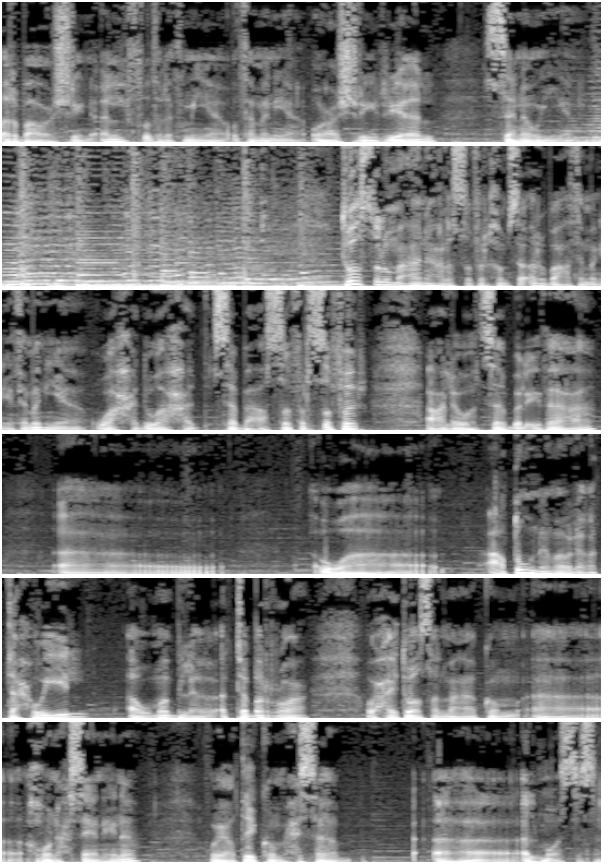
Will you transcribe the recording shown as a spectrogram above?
24328 ريال سنويا. تواصلوا معنا على صفر خمسة أربعة ثمانية, ثمانية واحد, واحد سبعة صفر صفر على واتساب الإذاعة آه وأعطونا مبلغ التحويل أو مبلغ التبرع وحيتواصل معكم آه أخونا حسين هنا ويعطيكم حساب آه المؤسسة.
